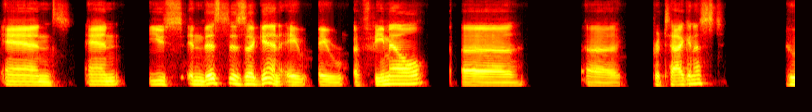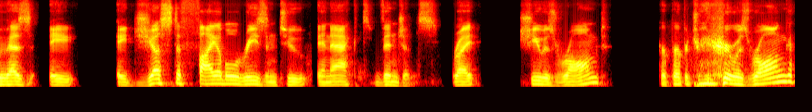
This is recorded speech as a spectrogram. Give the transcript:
and and you and this is again a a, a female uh uh protagonist who has a a justifiable reason to enact vengeance right? She was wronged. Her perpetrator was wrong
